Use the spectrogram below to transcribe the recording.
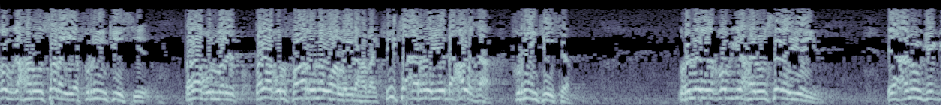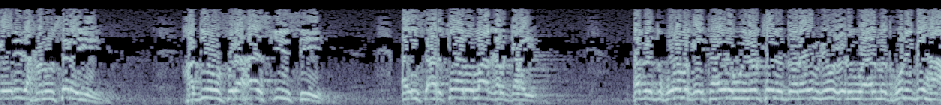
qofka xanuunsanaya furiinkiisii. Talaaqu lmariid talaaqu lfaarina waa la yidhaahdaa. Kii ka cararayay dhaxalka furiinkiisa. Wuxuu leeyahay qofkii xanuunsanayey ee xanuunka geerida xanuunsanayey haddii uu fura xaaskiisii ay is arkeen uu la aqalgalay qabla dukhuulo markay tahayna wuu keeni doonaa imkii wuxuu uhi waa almadkhuli biha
